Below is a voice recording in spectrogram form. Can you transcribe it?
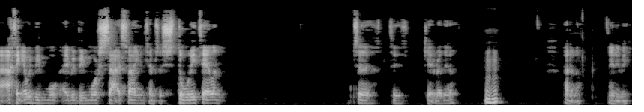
I think it would be more. It would be more satisfying in terms of storytelling. To to get rid of. Mhm. I don't know. Anyway,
